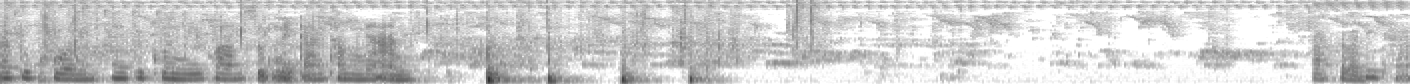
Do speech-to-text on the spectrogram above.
นะคะทุกคนให้ทุกคนมีความสุขในการทำงานสวัสดีค่ะ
